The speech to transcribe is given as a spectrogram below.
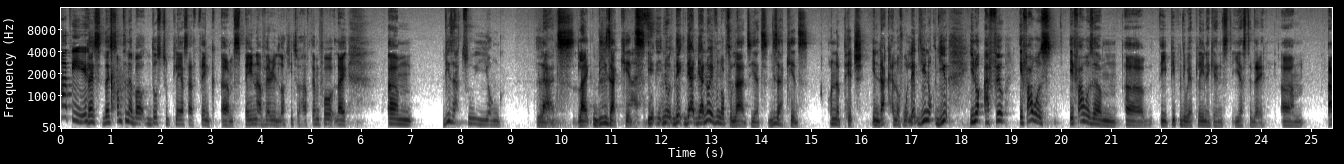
happy. There's there's something about those two players. I think um, Spain are very lucky to have them for. Like, um, these are two young lads. Like these are kids. You, you know, they they are, they are not even up to lads yet. These are kids on the pitch in that kind of way. You know, you you know. I feel if I was if I was um uh, the people they were playing against yesterday, um, I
